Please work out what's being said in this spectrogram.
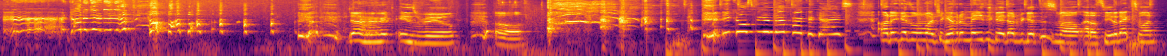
the hurt is real. Oh. he calls me a map hacker, guys. Oh, thank you guys for watching. Have an amazing day. Don't forget to smile, and I'll see you in the next one.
